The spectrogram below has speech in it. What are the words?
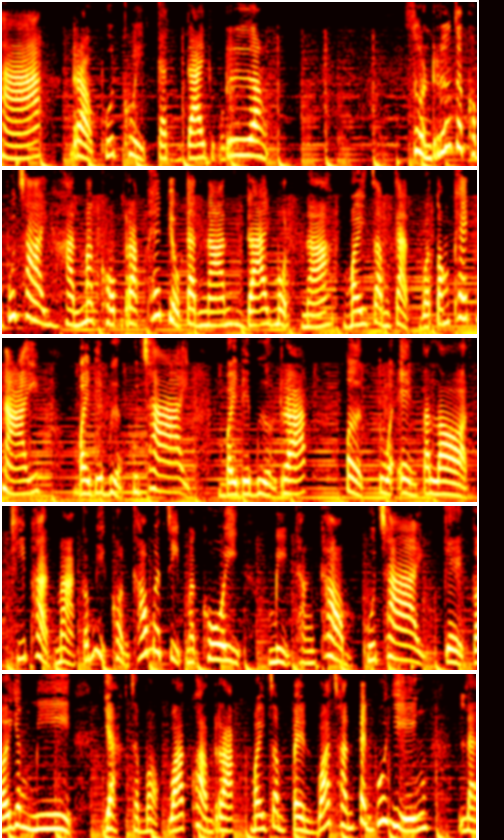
หา เราพูดคุยกันได้ทุกเรื่อง ส่วนเรื่องจะคบผู้ชายหันมาคบรักเพศเดียวกันนั้นได้หมดนะ ไม่จำกัดว่าต้องเพศไหน ไม่ได้เบื่อผู้ชาย ไม่ได้เบื่อรัก เปิดตัวเองตลอดที่ผ่านมาก็มีคนเข้ามาจีบมาคุย มีทั้งทอมผู้ชาย เก๋ก็ยังมี อยากจะบอกว่าความรักไม่จำเป็นว่าฉันเป็นผู้หญิง และ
